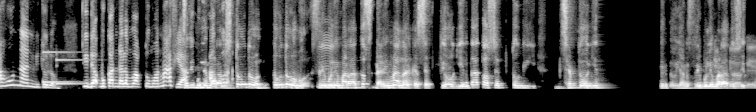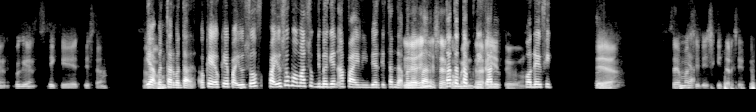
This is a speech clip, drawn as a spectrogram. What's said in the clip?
tahunan gitu loh. Tidak bukan dalam waktu mohon maaf ya. 1500 tunggu tunggu tunggu tunggu Bu. 1500 hmm. dari mana ke Septuaginta atau Septuagi Septuaginta itu yang 1500 itu. Begini sedikit bisa. Ya, Halo. Ya, bentar, bentar. Oke, oke, Pak Yusuf. Pak Yusuf mau masuk di bagian apa ini biar kita tidak ya, melebar. kita tetap di kan kode Iya. Saya ya. masih ya. di sekitar situ.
